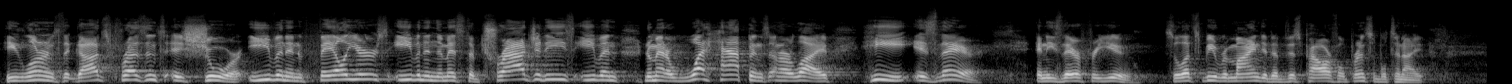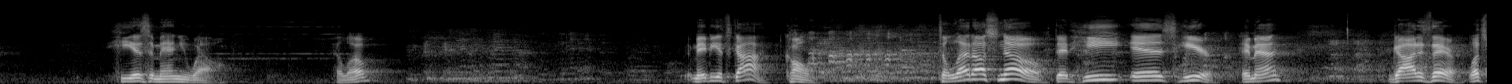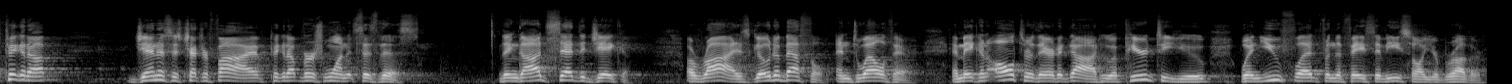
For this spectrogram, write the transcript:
He learns that God's presence is sure, even in failures, even in the midst of tragedies, even no matter what happens in our life, He is there. And He's there for you. So let's be reminded of this powerful principle tonight. He is Emmanuel. Hello? Maybe it's God calling to let us know that He is here. Amen? God is there. Let's pick it up. Genesis chapter 5, pick it up, verse 1. It says this Then God said to Jacob, Arise, go to Bethel and dwell there, and make an altar there to God who appeared to you when you fled from the face of Esau, your brother.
